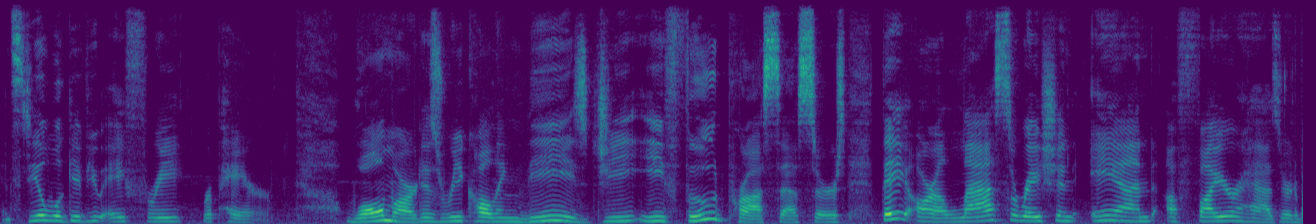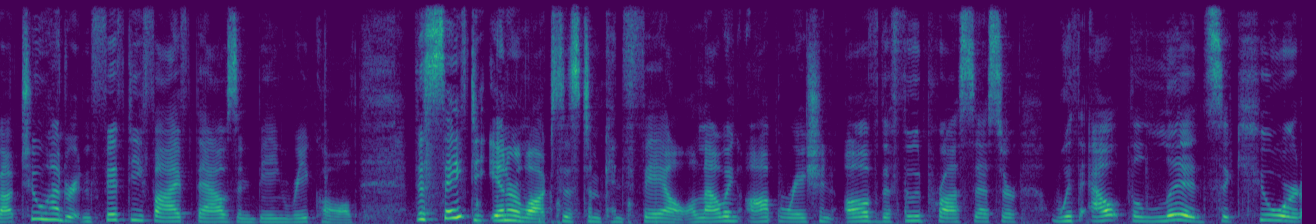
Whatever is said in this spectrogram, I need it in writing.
and Stihl will give you a free repair. Walmart is recalling these GE food processors. They are a laceration and a fire hazard, about 255,000 being recalled. The safety interlock system can fail, allowing operation of the food processor without the lid secured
